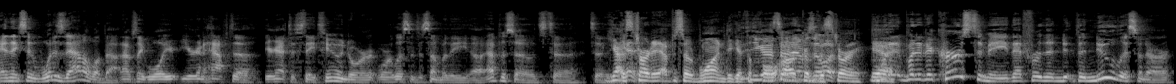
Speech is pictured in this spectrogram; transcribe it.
And they said, "What is that all about?" And I was like, "Well, you're, you're going to have to you're going to have to stay tuned or or listen to some of the uh, episodes to to You got to it." start at episode one to get the You full arc of the story. Yeah, But, it- but it occurs to me that for the the new listener,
